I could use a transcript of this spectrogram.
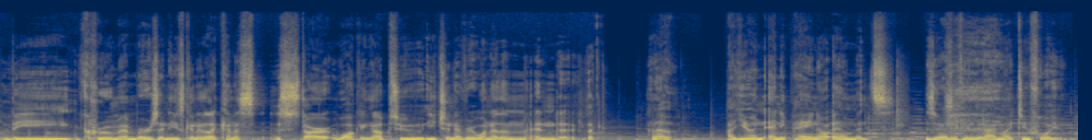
the crew members, and he's gonna like kind of s- start walking up to each and every one of them, and uh, like, "Hello, are you in any pain or ailments? Is there anything that I might do for you?"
